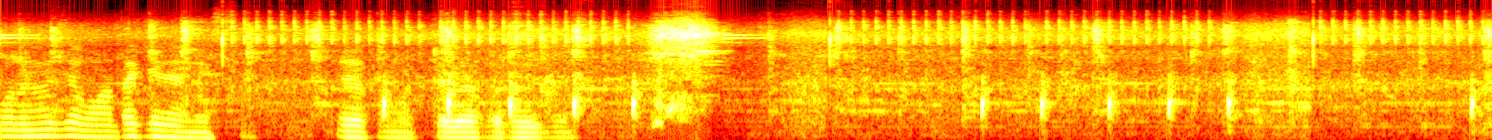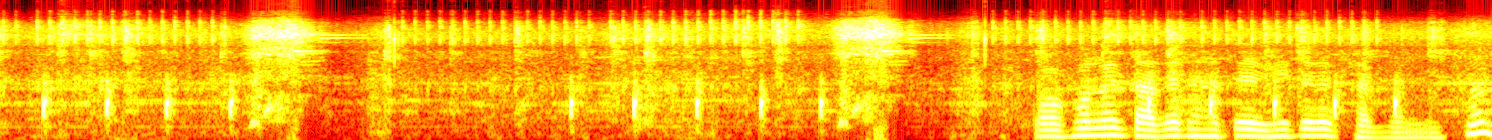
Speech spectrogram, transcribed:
মনে হয় যে মাথা কিনে নিচ্ছে এরকম একটা ব্যাপার হয়ে যায়। কখনোই তাদের হাতের ভিতরে থাকবেন না, হুম?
